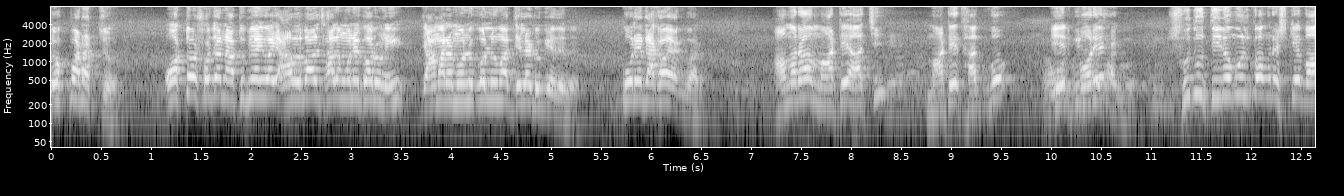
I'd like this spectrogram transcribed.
লোক পাঠাচ্ছ। অত সোজা না, তুমি ওই আলবাল ছাল মনে করনি যে আমার মনে করলুম আর জেলে ঢুকিয়ে দেবে। করে দেখাও একবার। আমরা মাঠে আছি মাঠে থাকব। এরপরে থাকব। শুধু তৃণমূল কংগ্রেসকে বা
